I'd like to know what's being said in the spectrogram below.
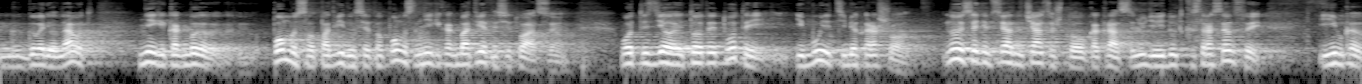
говорил, да, вот некий как бы помысл, под видом этого помысла, некий как бы ответ на ситуацию. Вот ты сделай то-то и то-то, и будет тебе хорошо. Ну и с этим связано часто, что как раз люди идут к экстрасенсу, и им как,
